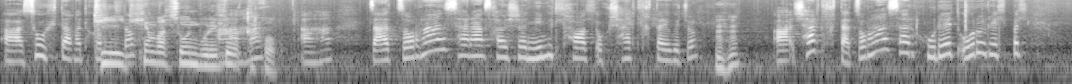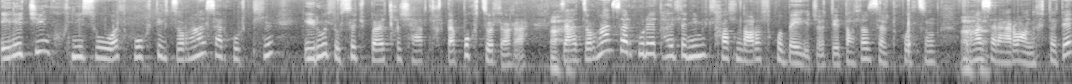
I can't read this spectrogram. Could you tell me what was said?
Аа сүү ихтэй байгаа тохиолдолд гэх юм бол сүүн бүр илүү гарах уу? Аа. За 6 сараас хойш нэмэлт хоол өгөх шаардлагатай юу гэж юу? Аа шаардлагатай 6 сар хүрээд өөрөөр хэлбэл ээжийн хөхний сүү бол хүүхдийг 6 сар хүртэл нь эрүүл өсөж бойжох шаардлагатай бүх зүйл байгаа. За 6 сар хүрээд хоёлоо нэмэгдэл хоолнд оруулахгүй бай гэж үү. 7 сар төгөлсөн 6 сар 10 хоногтой тий.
